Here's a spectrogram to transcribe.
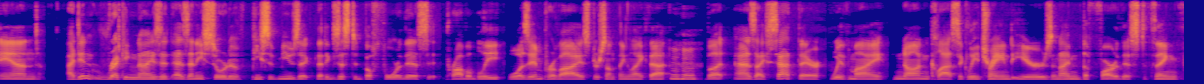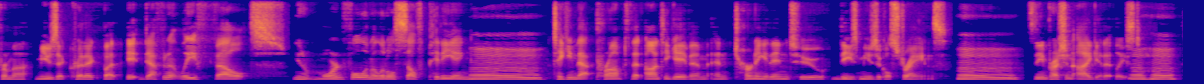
And I didn't recognize it as any sort of piece of music that existed before this. It probably was improvised or something like that. But as I sat there with my non classically trained ears, and I'm the farthest thing from a music critic, but it definitely felt, you know, mournful and a little self pitying. Hmm. Taking that prompt that Auntie gave him and turning it into these musical strains. Hmm. It's the impression I get, at least. Mm-hmm.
